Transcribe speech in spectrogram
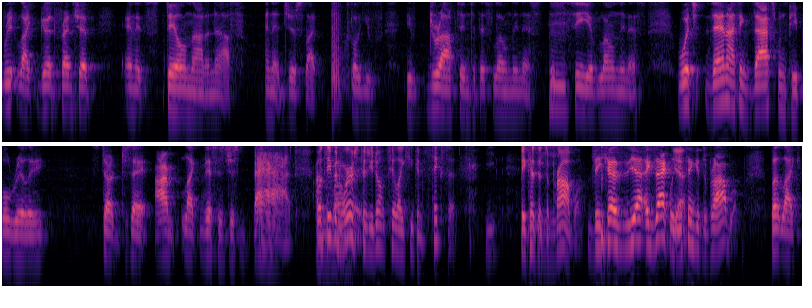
re- like good friendship, and it's still not enough, and it just like you've you've dropped into this loneliness, this Mm. sea of loneliness, which then I think that's when people really start to say, "I'm like this is just bad." Well, it's I'm even worse because you don't feel like you can fix it because it's a problem. because yeah exactly Yeah. you think it's a problem but like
